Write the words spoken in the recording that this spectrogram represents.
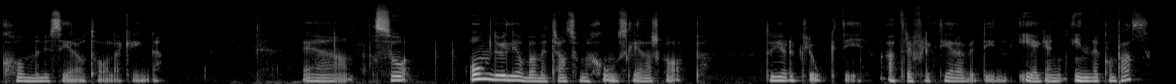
kommunicera och tala kring det. Eh, så om du vill jobba med transformationsledarskap då gör du klokt i att reflektera över din egen inre kompass.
